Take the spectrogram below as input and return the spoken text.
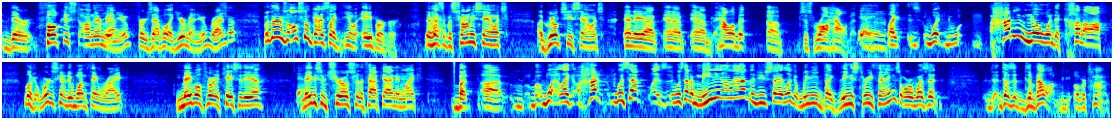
they're focused on their menu. For example, like your menu, right? Sure. But then there's also guys like you know A Burger that has a pastrami sandwich, a grilled cheese sandwich, and a uh, and a and a halibut, uh, just raw halibut. Yeah, yeah. Like what, what? How do you know when to cut off? Look, we're just gonna do one thing right. Maybe we'll throw in a quesadilla. yeah. Maybe some churros for the fat guy named Mike. But uh, but what like how was that was that a meeting on that? Did you say look we need like these three things or was it does it develop over time?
